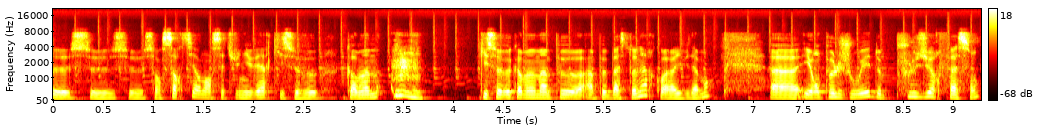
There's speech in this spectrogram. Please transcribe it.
euh, se- se- s'en sortir dans cet univers qui se veut quand même qui se veut quand même un peu un peu bastonneur quoi évidemment. Euh, et on peut le jouer de plusieurs façons.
